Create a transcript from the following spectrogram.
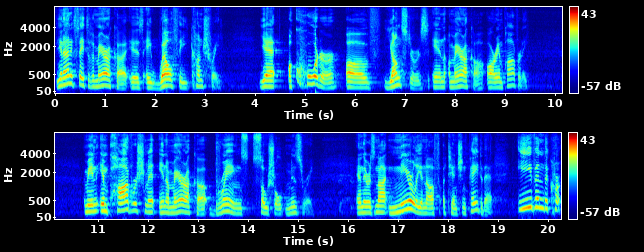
The United States of America is a wealthy country, yet a quarter of youngsters in America are in poverty. I mean, impoverishment in America brings social misery, and there is not nearly enough attention paid to that. Even the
